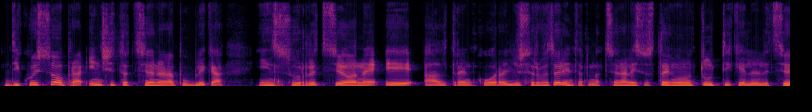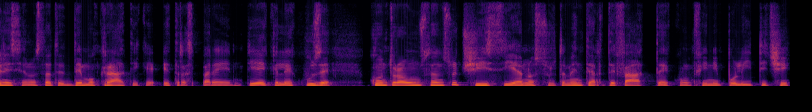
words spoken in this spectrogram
di qui sopra, incitazione alla pubblica insurrezione e altre ancora. Gli osservatori internazionali sostengono tutti che le elezioni siano state democratiche e trasparenti e che le accuse contro Aung San Suu Kyi siano assolutamente artefatte con fini politici.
